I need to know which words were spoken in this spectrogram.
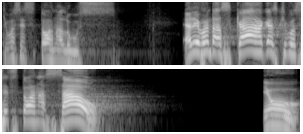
que você se torna luz. É levando as cargas que você se torna sal. Eu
